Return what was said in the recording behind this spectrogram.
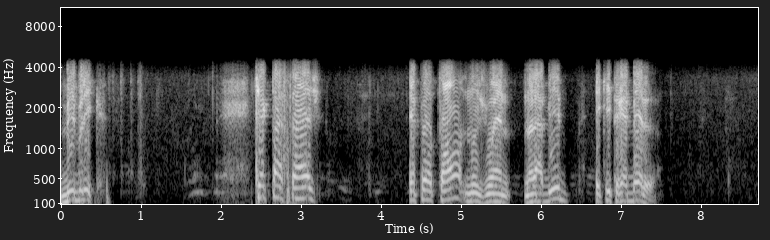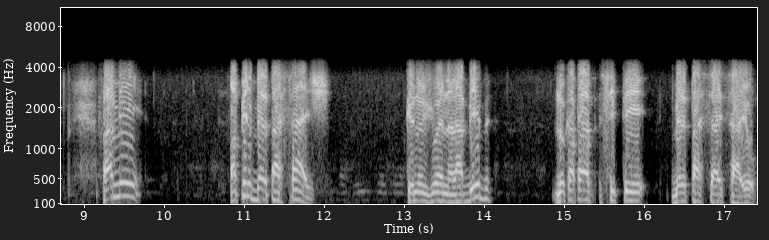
biblique. Quelques passages importants nous joignent dans la Bible et qui sont très belles. Parmi un pile bel passage que nous joignons dans la Bible, nous sommes capables de citer bel passage ça yo.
